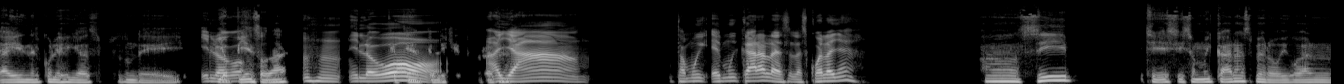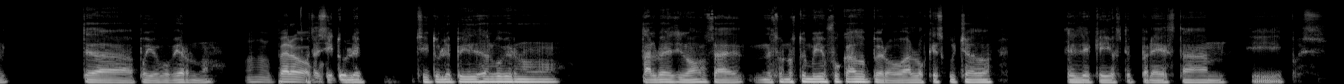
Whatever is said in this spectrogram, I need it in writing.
Ahí en el colegio ya es pues, donde Y yo luego, pienso, ¿da? Ujú, y Que tienes que luego tu allá está muy, es muy cara la, la escuela allá. Ah, sí, sí, sí, son muy caras, pero igual te da apoyo el gobierno. Pero, O sea, si tú le, si tú le pides al gobierno, tal vez, ¿no? O sea, en eso no estoy muy enfocado, pero a lo que he escuchado es de que ellos te prestan y pues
